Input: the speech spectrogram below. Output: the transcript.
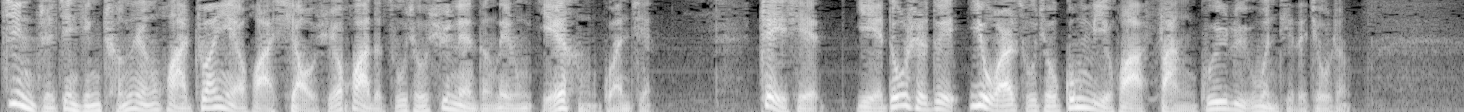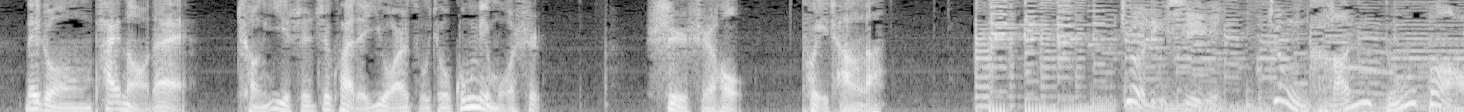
禁止进行成人化、专业化、小学化的足球训练等内容也很关键，这些也都是对幼儿足球功利化、反规律问题的纠正。那种拍脑袋、逞一时之快的幼儿足球功利模式，是时候退场了。这里是正涵读报。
